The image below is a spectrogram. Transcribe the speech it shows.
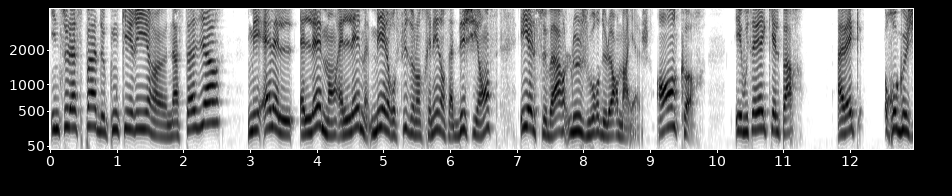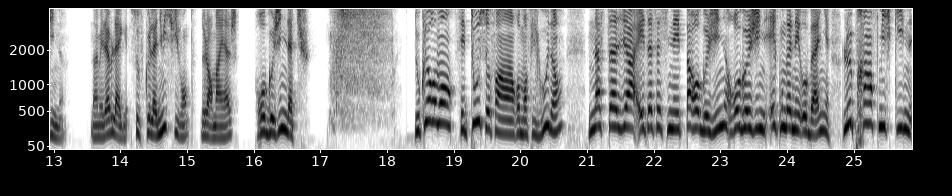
il ne se lasse pas de conquérir euh, Nastasia, mais elle, elle l'aime, hein, elle l'aime, mais elle refuse de l'entraîner dans sa déchéance, et elle se barre le jour de leur mariage. Encore. Et vous savez avec qui elle part? Avec Rogojin. Non mais la blague, sauf que la nuit suivante de leur mariage, Rogojin la tue. Donc le roman, c'est tout sauf un roman feel good. Hein. Nastasia est assassinée par Rogojin, Rogojin est condamné au bagne, le prince Mishkin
